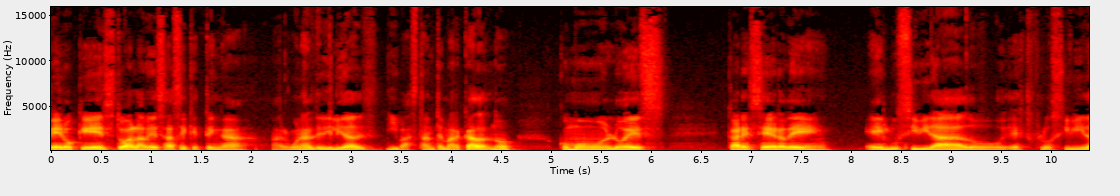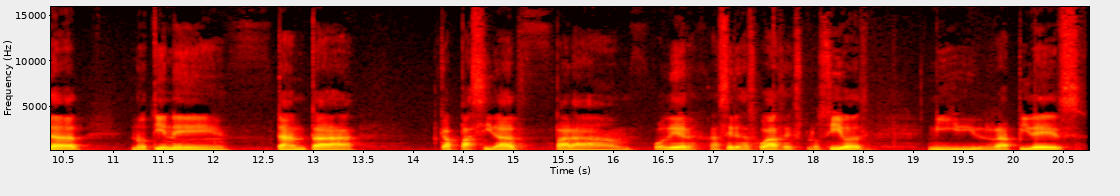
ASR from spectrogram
pero que esto a la vez hace que tenga algunas debilidades y bastante marcadas, ¿no? Como lo es carecer de elusividad o explosividad, no tiene tanta capacidad para poder hacer esas jugadas explosivas, ni rapidez,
